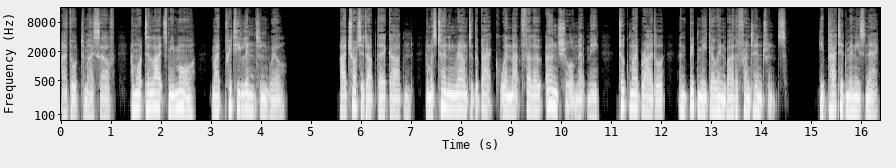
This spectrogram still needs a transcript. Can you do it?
I thought to myself, and what delights me more, my pretty Linton will. I trotted up their garden, and was turning round to the back when that fellow Earnshaw met me took my bridle, and bid me go in by the front entrance. He patted Minnie's neck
